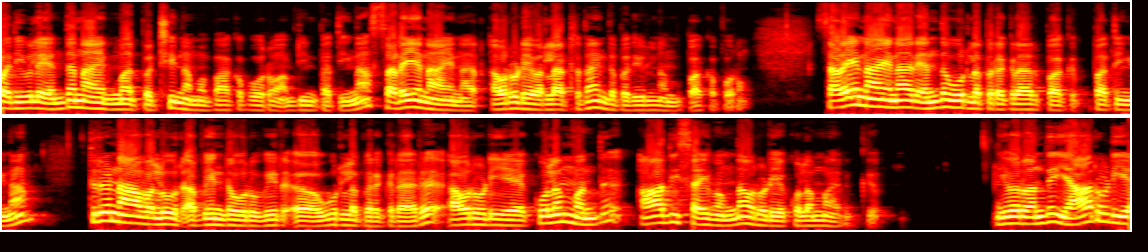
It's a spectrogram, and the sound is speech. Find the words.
பதிவில் எந்த நாயன்மார் பற்றி நம்ம பார்க்க போகிறோம் அப்படின்னு பார்த்தீங்கன்னா சடைய நாயனார். அவருடைய வரலாற்றை தான் இந்த பதிவில் நம்ம பார்க்க போகிறோம் சடைய நாயனார் எந்த ஊரில் பிறக்கிறார் பார்க்க பார்த்தீங்கன்னா திருநாவலூர் அப்படின்ற ஒரு வீர் ஊரில் பிறக்கிறாரு. அவருடைய குலம் வந்து ஆதி சைவம் தான் அவருடைய குலமாக இருக்குது இவர் வந்து யாருடைய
